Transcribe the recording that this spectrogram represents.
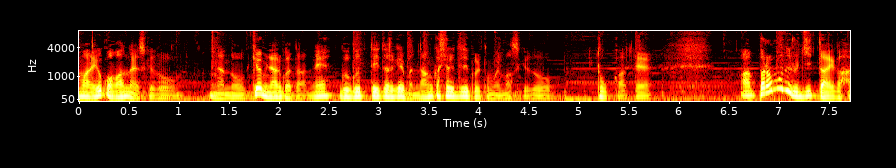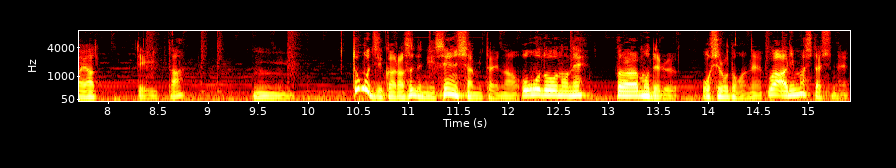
まあよくわかんないですけど、あの、興味のある方はね、ググっていただければ何かしら出てくると思いますけど、とかで、あプラモデル自体が流行っていた。うん。当時からすでに戦車みたいな王道のね、プラモデル、お城とかね、はありましたしね。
